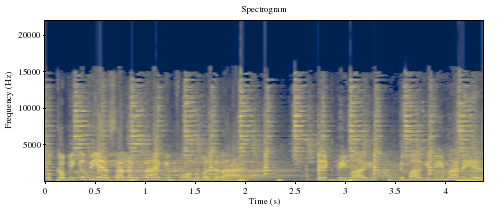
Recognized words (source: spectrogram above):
तो कभी कभी ऐसा लगता है कि फ़ोन बज रहा है। एक दिमागी दिमागी बीमारी है!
